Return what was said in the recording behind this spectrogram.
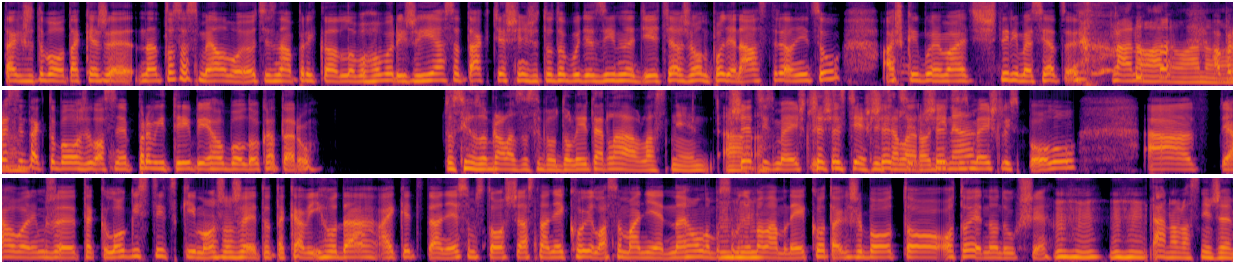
Takže to bolo také, že na to sa smial môj otec napríklad, lebo hovorí, že ja sa tak teším, že toto bude zimné dieťa, že on pôjde na strelnicu, až keď bude mať 4 mesiace. Áno, áno, áno. A presne tak to bolo, že vlastne prvý trip jeho bol do Kataru. To si ho zobrala za sebou do lietadla a vlastne... A všetci sme išli, všetci, všetci, všetci, celá rodina. všetci sme išli spolu a ja hovorím, že tak logisticky možno, že je to taká výhoda, aj keď teda nie som z toho šťastná, nekojila som ani jedného, lebo som mm-hmm. nemala mlieko, takže bolo to o to jednoduchšie. Mm-hmm, mm-hmm. Áno, vlastne, že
